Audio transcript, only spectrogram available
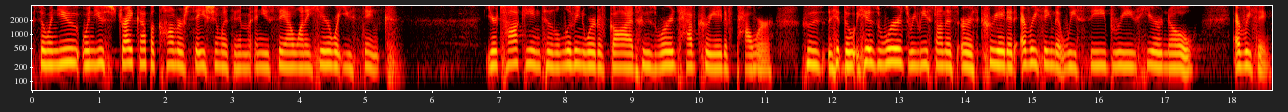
So when you when you strike up a conversation with him and you say I want to hear what you think, you're talking to the living word of God whose words have creative power, whose his words released on this earth created everything that we see, breathe, hear, know, everything.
